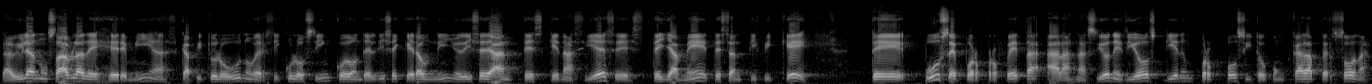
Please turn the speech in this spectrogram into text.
La Biblia nos habla de Jeremías capítulo 1 versículo 5 donde él dice que era un niño, dice antes que nacieses te llamé, te santifiqué te puse por profeta a las naciones. Dios tiene un propósito con cada persona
